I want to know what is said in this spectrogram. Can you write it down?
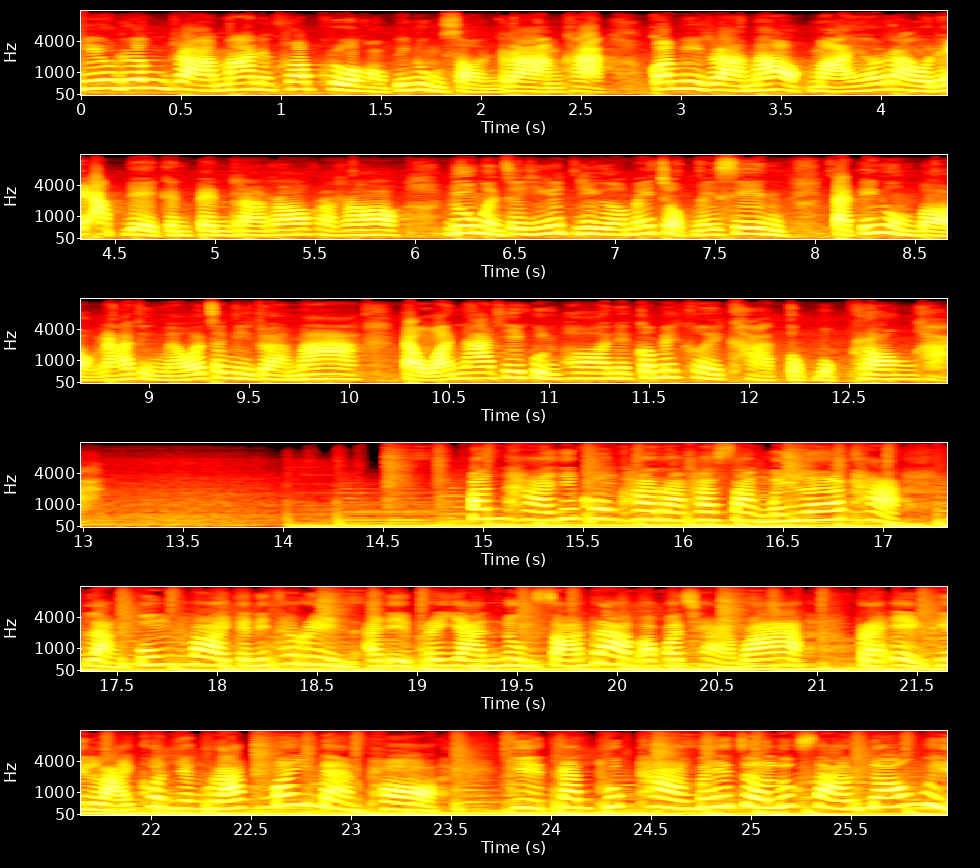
ที่เรื่องดราม่าในครอบครัวของพี่หนุ่มสอนรามค่ะ ก็มีดราม่าออกมาให้เราได้อัปเดตกันเป็นระลอกระลอกดูเหมือนจะยืดเยื้อไม่จบไม่สิ้น แต่พี่หนุ่มบอกนะคะถึงแม้ว่าจะมีดราม่าแต่ว่าหน้าที่คุณพ่อเนี่ยก็ไม่เคยขาดตกบกพร่องค่ะ ปัญหายังคงคาราคาสั่งไม่เลิกค่ะ หลังกุ้งพลอยกนิษฐริน อดีตภรรยานหนุ่มซ้อนรามออกมาแฉว่าพระเอกที่หลายคนยังรักไม่แมนพอ กีดกันทุกทางไม่ให้เจอลูกสาวน้องวี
